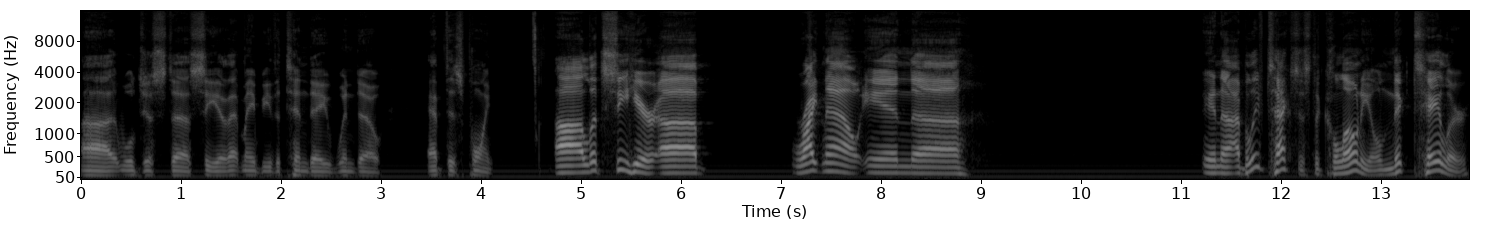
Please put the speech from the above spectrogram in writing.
Uh, we'll just uh, see. That may be the 10 day window at this point. Uh, let's see here. Uh, right now in uh, in uh, I believe Texas, the Colonial, Nick Taylor,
